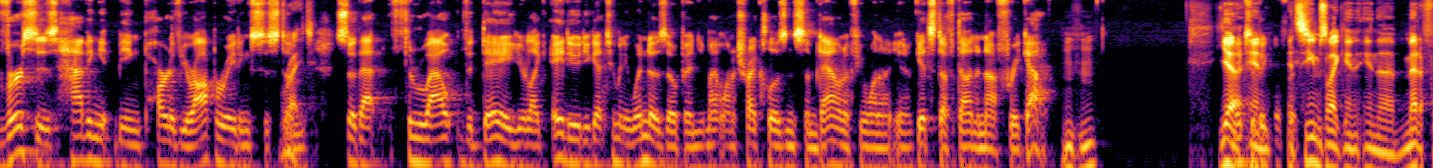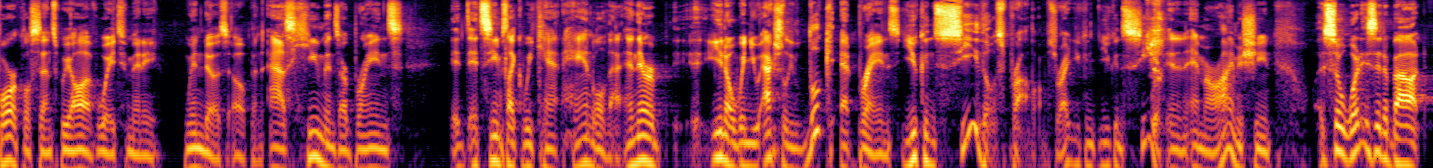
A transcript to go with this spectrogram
versus having it being part of your operating system right. so that throughout the day you're like hey dude you got too many windows open you might want to try closing some down if you want to you know get stuff done and not freak out mm-hmm. yeah and it seems like in, in the metaphorical sense we all have way too many windows open as humans our brains it, it, seems like we can't handle that. And there, you know, when you actually look at brains, you can see those problems, right? You can you can see it in an MRI machine. So, what is it about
